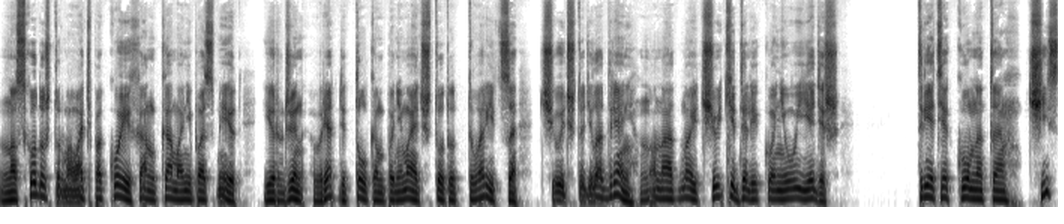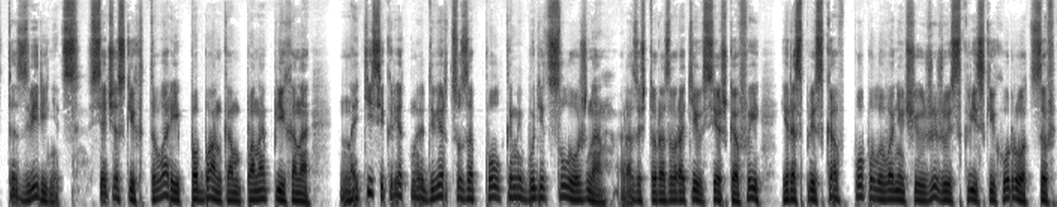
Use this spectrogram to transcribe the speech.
Но сходу штурмовать покои хан Кама не посмеют. Ирджин вряд ли толком понимает, что тут творится. Чует, что дела дрянь, но на одной чуйке далеко не уедешь». Третья комната. Чисто зверинец. Всяческих тварей по банкам понапихано – Найти секретную дверцу за полками будет сложно, разве что разворотив все шкафы и расплескав по полу вонючую жижу из склизких уродцев.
